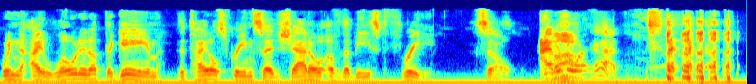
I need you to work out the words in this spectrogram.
When I loaded up the game, the title screen said Shadow of the Beast 3. So I don't know what I had.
